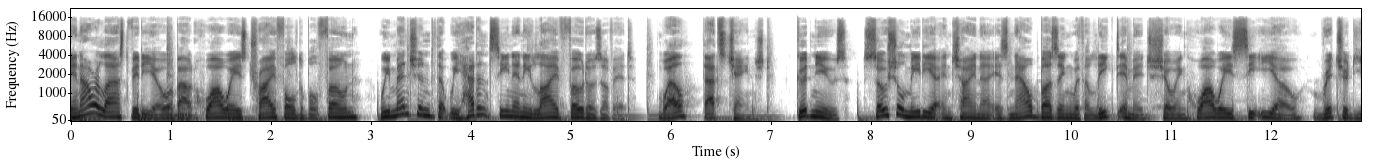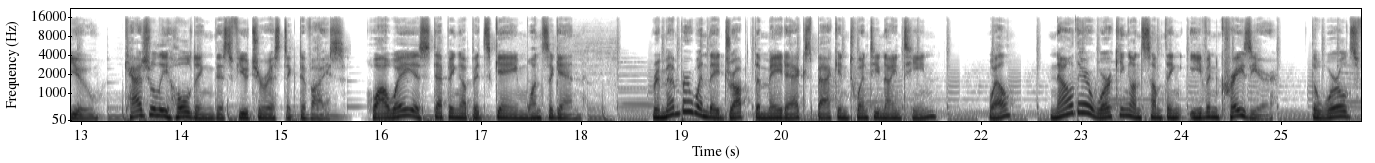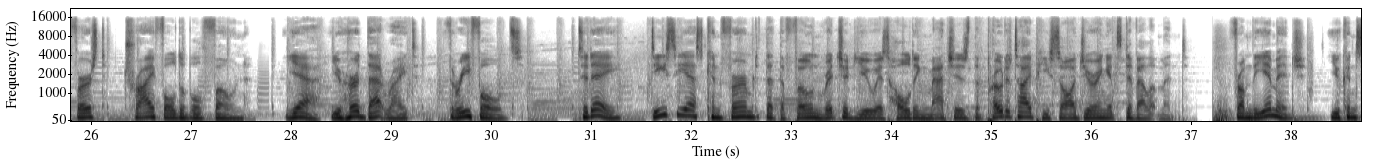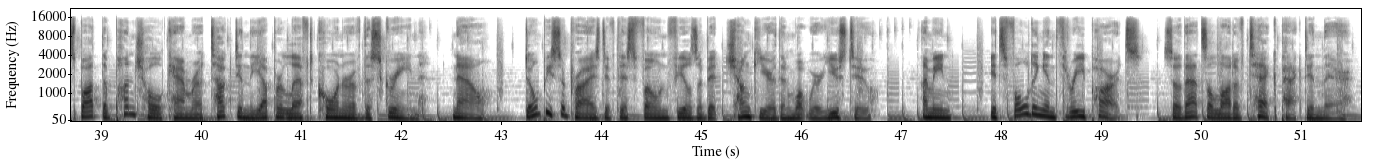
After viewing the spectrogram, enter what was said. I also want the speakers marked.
Speaker 1: In our last video about Huawei's tri-foldable phone, we mentioned that we hadn't seen any live photos of it. Well, that's changed. Good news, social media in China is now buzzing with a leaked image showing Huawei's CEO, Richard Yu, casually holding this futuristic device. Huawei is stepping up its game once again. Remember when they dropped the Mate X back in 2019? Well, now they're working on something even crazier, the world's first tri-foldable phone. Yeah, you heard that right three folds. Today, DCS confirmed that the phone Richard Yu is holding matches the prototype he saw during its development. From the image, you can spot the punch hole camera tucked in the upper left corner of the screen. Now, don't be surprised if this phone feels a bit chunkier than what we're used to. I mean, it's folding in three parts, so that's a lot of tech packed in there.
